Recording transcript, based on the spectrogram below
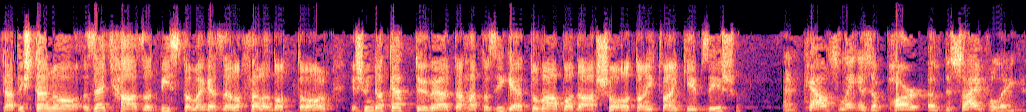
Tehát Isten az egyházat bízta meg ezzel a feladattal, és mind a kettővel, tehát az ige továbbadása, a tanítványképzés, and counseling is a part of discipling,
